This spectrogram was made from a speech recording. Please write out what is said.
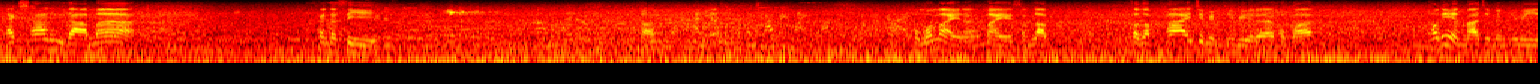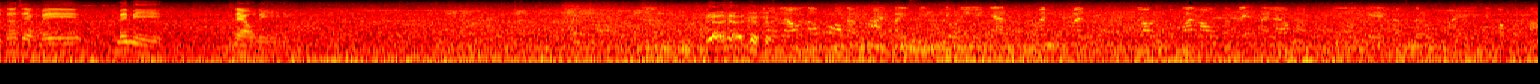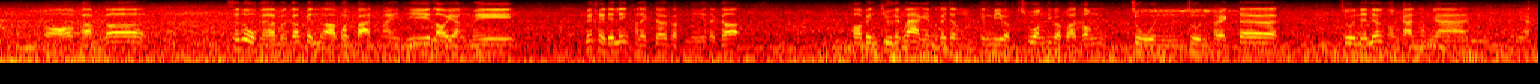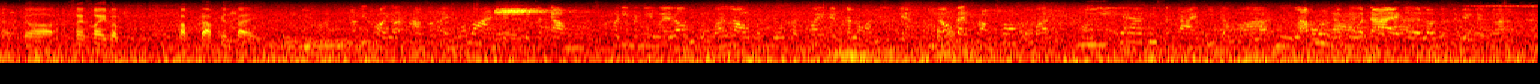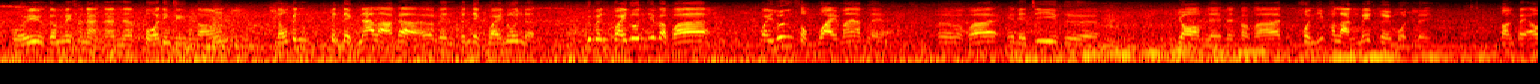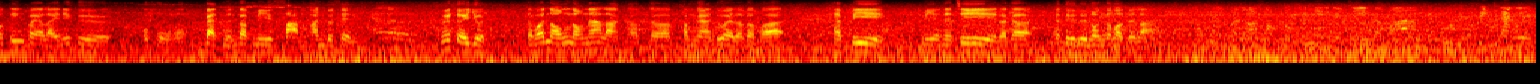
แอคชั่นดราม่าแฟนตาซีเอาหมดเลยนะครับอันนี้ก็ถือเป็นรสชาติใหม่ๆนะสำหรับกายผมว่าใหม่นะ ใหม่สำหรับสำหรับค่าย GMMTV เลยผมว่า เท่าที่เห็นมา GMMTV น่าจะยังไม่ไม่มีแนวนี้เออแล้วแล้วพอแบบ อ๋อครับก็สนุกนะครับมันก็เป็นเอ่อบทบาทใหม่ที่เรายังไม่ไม่เคยได้เล่นคาแรคเตอร์แบบนี้ แต่ก็พอเป็นคิวแรกๆเนี่ยมันก็ยังยังมีแบบช่วงที่แบบว่าต้องจูนจูนคาแรคเตอร์จูนในเรื่องของการทำงานอย่างเงี้ยครับก็ค่อยๆแบบปรับปรับกันไป เอาพี่ขอย้อนถามสักหน่อยเมื่อวานเป็นกิจกรรมพอดีมันมีไวรัลที่บอกว่าเรากับโฟน ก็ไม่ขนาดนั้นนะโฟจริง ๆ น้องน้องเป็นเป็นเด็กน่ารักอะเออเป็นเป็นเด็กวัยรุ่นอะคือเป็นวัยรุ่นที่แบบว่าวัยรุ่นสมวัยมากเลยอะเออแบบว่า energy คือยอมเลยเป็นแบบว่าคนที่พลังไม่เคยหมดเลย ตอนไปเอาติ้งไปอะไรนี่คือโอ้โหแบตเหมือนแบบมี 3,000เปอร์เซ็นต์เออไม่เคยหยุด แต่ว่าน้องน้องน่ารักครับ ก็ทำงานด้วยแล้วแบบว่าแฮปปี้มี energy แล้วก็กระตือรือร้นตลอดเวลา เหมือนเราสองคนที่มี energy แบบว่าซิงค์กันเลย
